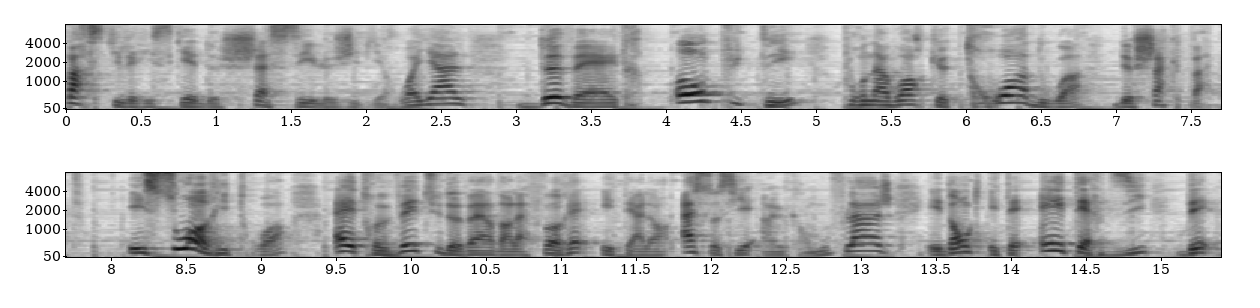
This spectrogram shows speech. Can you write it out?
parce qu'ils risquaient de chasser le gibier royal, devaient être amputés pour n'avoir que trois doigts de chaque patte. Et sous Henri III, être vêtu de vert dans la forêt était alors associé à un camouflage et donc était interdit dès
